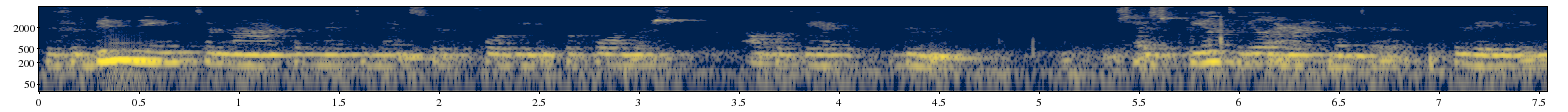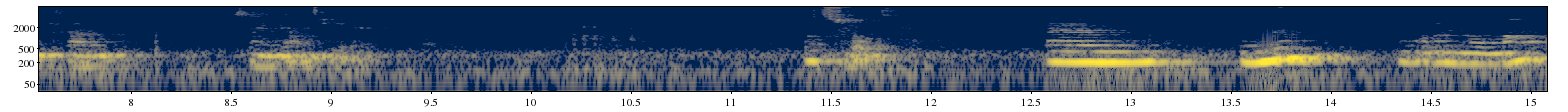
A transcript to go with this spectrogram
de verbinding te maken met de mensen voor wie de performers al dat werk doen. Dus hij speelt heel erg met de beleving van zijn danswerk. Tot slot. Um, Nous pour un moment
